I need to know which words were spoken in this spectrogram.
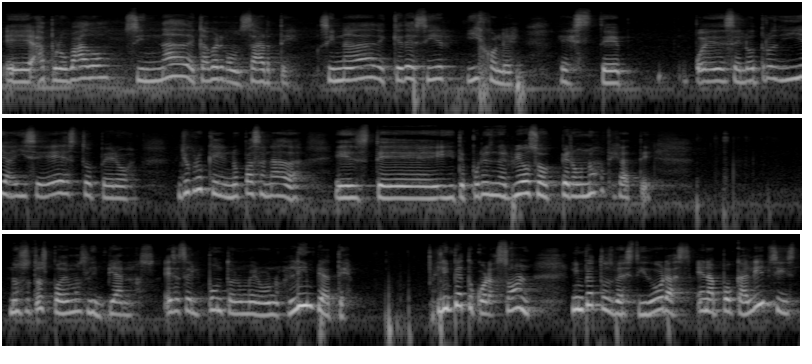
eh, aprobado sin nada de que avergonzarte, sin nada de qué decir, híjole, este, pues el otro día hice esto, pero yo creo que no pasa nada, este, y te pones nervioso, pero no, fíjate, nosotros podemos limpiarnos, ese es el punto número uno, límpiate. Limpia tu corazón, limpia tus vestiduras. En Apocalipsis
